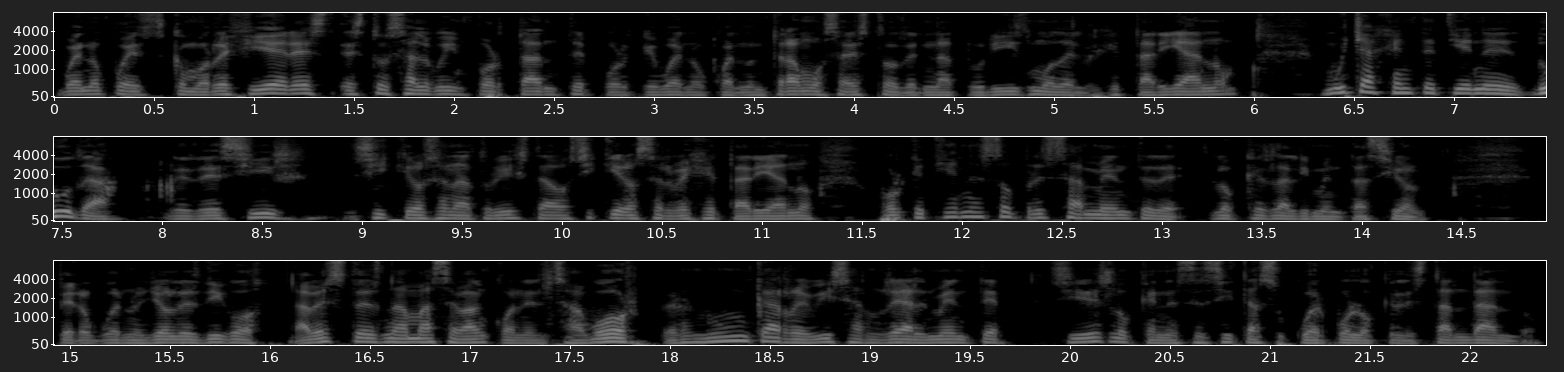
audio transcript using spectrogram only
Bueno, pues como refieres, esto es algo importante porque, bueno, cuando entramos a esto del naturismo, del vegetariano, mucha gente tiene duda de decir si quiero ser naturista o si quiero ser vegetariano, porque tiene eso precisamente de lo que es la alimentación. Pero bueno, yo les digo, a veces ustedes nada más se van con el sabor, pero nunca revisan realmente si es lo que necesita su cuerpo, lo que le están dando.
